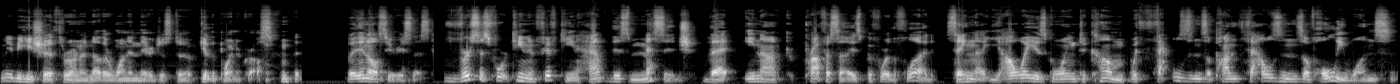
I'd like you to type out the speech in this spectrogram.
Maybe he should have thrown another one in there just to get the point across. but in all seriousness, verses 14 and 15 have this message that Enoch prophesies before the flood, saying that Yahweh is going to come with thousands upon thousands of holy ones.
